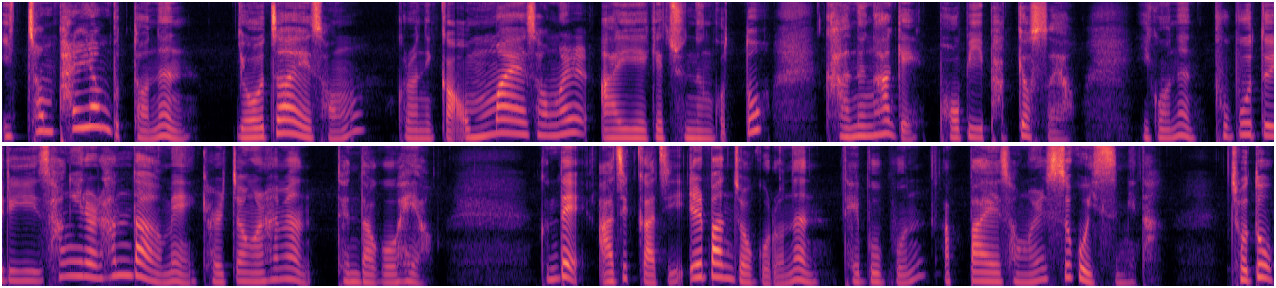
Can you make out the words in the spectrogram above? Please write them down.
2008년부터는 여자의 성, 그러니까 엄마의 성을 아이에게 주는 것도 가능하게 법이 바뀌었어요. 이거는 부부들이 상의를 한 다음에 결정을 하면 된다고 해요. 근데 아직까지 일반적으로는 대부분 아빠의 성을 쓰고 있습니다. 저도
